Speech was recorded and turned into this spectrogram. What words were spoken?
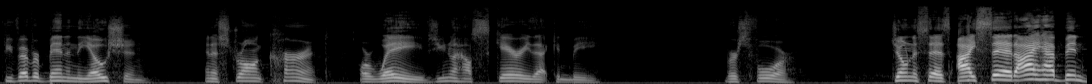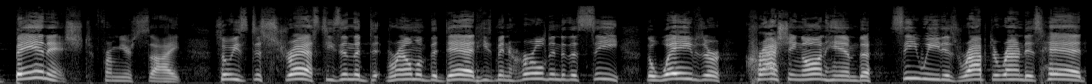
If you've ever been in the ocean in a strong current or waves, you know how scary that can be. Verse 4 Jonah says, I said, I have been banished from your sight. So he's distressed. He's in the realm of the dead. He's been hurled into the sea. The waves are crashing on him. The seaweed is wrapped around his head.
